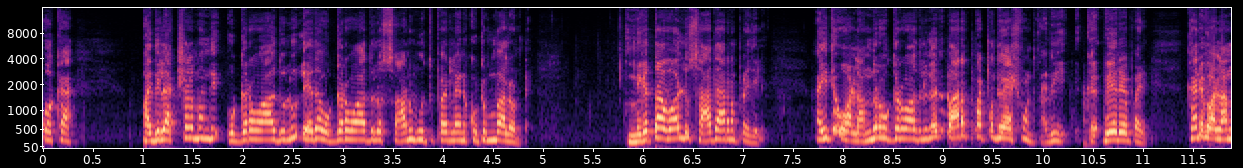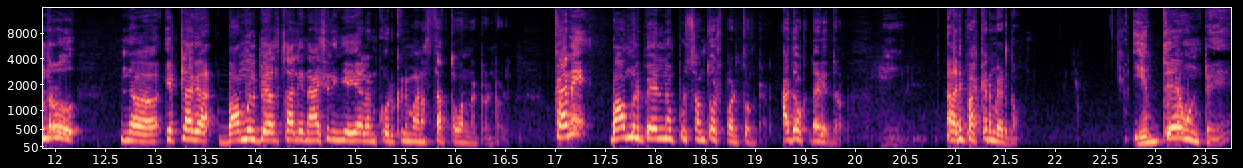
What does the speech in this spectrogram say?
ఒక పది లక్షల మంది ఉగ్రవాదులు లేదా ఉగ్రవాదుల సానుభూతి పరులైన కుటుంబాలు ఉంటాయి. మిగతా వాళ్ళు సాధారణ ప్రజలే. అయితే వాళ్ళందరూ ఉగ్రవాదులు కానీ భారత్ పట్ల ద్వేషం ఉంటుంది. అది వేరే పని. కానీ వాళ్ళందరూ ఇట్లాగా బాంబులు పేల్చాలి నాశనం చేయాలని కోరుకునే మనస్తత్వం ఉన్నటువంటి వాళ్ళు. కానీ బాంబులు పేలినప్పుడు సంతోషపడుతుంటారు. అది ఒక దరిద్రం. అది పక్కన పెడదాం. ఇంతే ఉంటే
